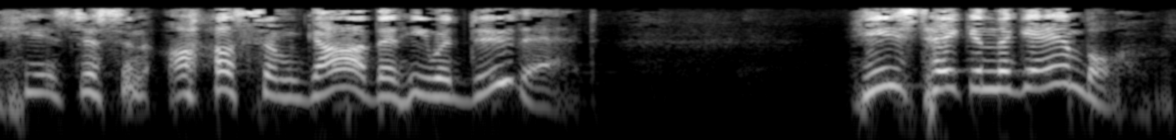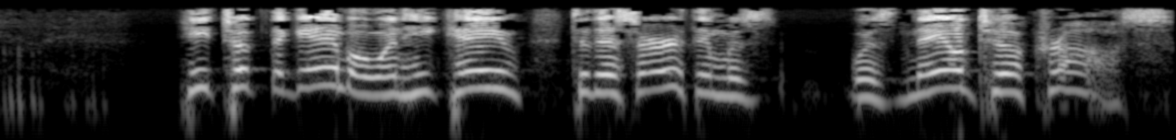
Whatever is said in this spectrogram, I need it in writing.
he is just an awesome God that He would do that. He's taken the gamble. He took the gamble when he came to this earth and was, was nailed to a cross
